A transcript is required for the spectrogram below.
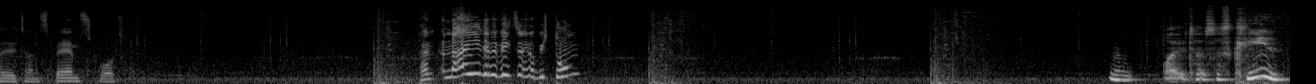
Alter, ein Spam-Squad. Dann. Nein, der bewegt sich nicht. Bin ich dumm? Uh, Alter, ist das clean.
